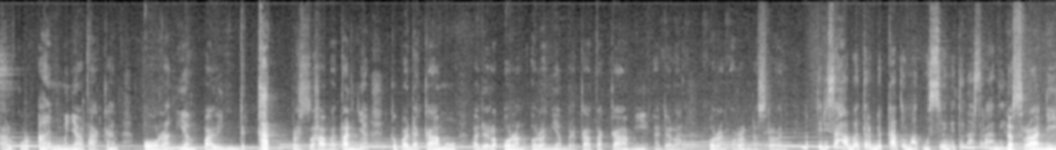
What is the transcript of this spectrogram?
Al-Quran menyatakan orang yang paling dekat persahabatannya kepada kamu adalah orang-orang yang berkata kami adalah orang-orang Nasrani. Jadi sahabat terdekat umat muslim itu Nasrani? Nasrani.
